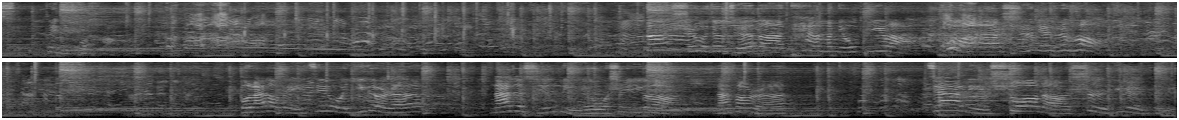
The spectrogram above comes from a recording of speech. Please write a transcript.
西，对你不好。”时我就觉得太他妈牛逼了。过了十年之后，我来到北京，我一个人拿着行李，我是一个南方人，家里说的是粤语，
